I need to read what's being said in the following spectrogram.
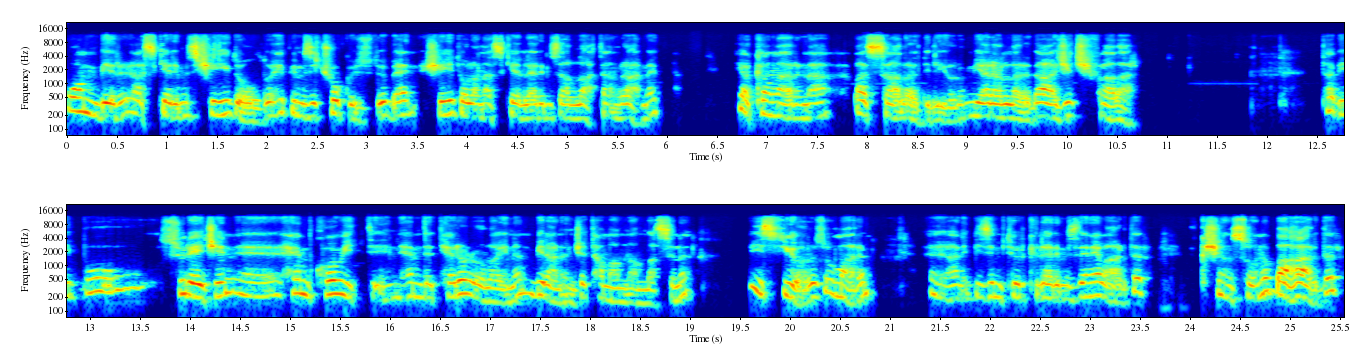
11 askerimiz şehit oldu. Hepimizi çok üzdü. Ben şehit olan askerlerimize Allah'tan rahmet, yakınlarına başsağlığı diliyorum. Yaralılara da acil şifalar. Tabii bu sürecin hem Covid'in hem de terör olayının bir an önce tamamlanmasını istiyoruz. Umarım hani bizim türkülerimizde ne vardır? Kışın sonu bahardır.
